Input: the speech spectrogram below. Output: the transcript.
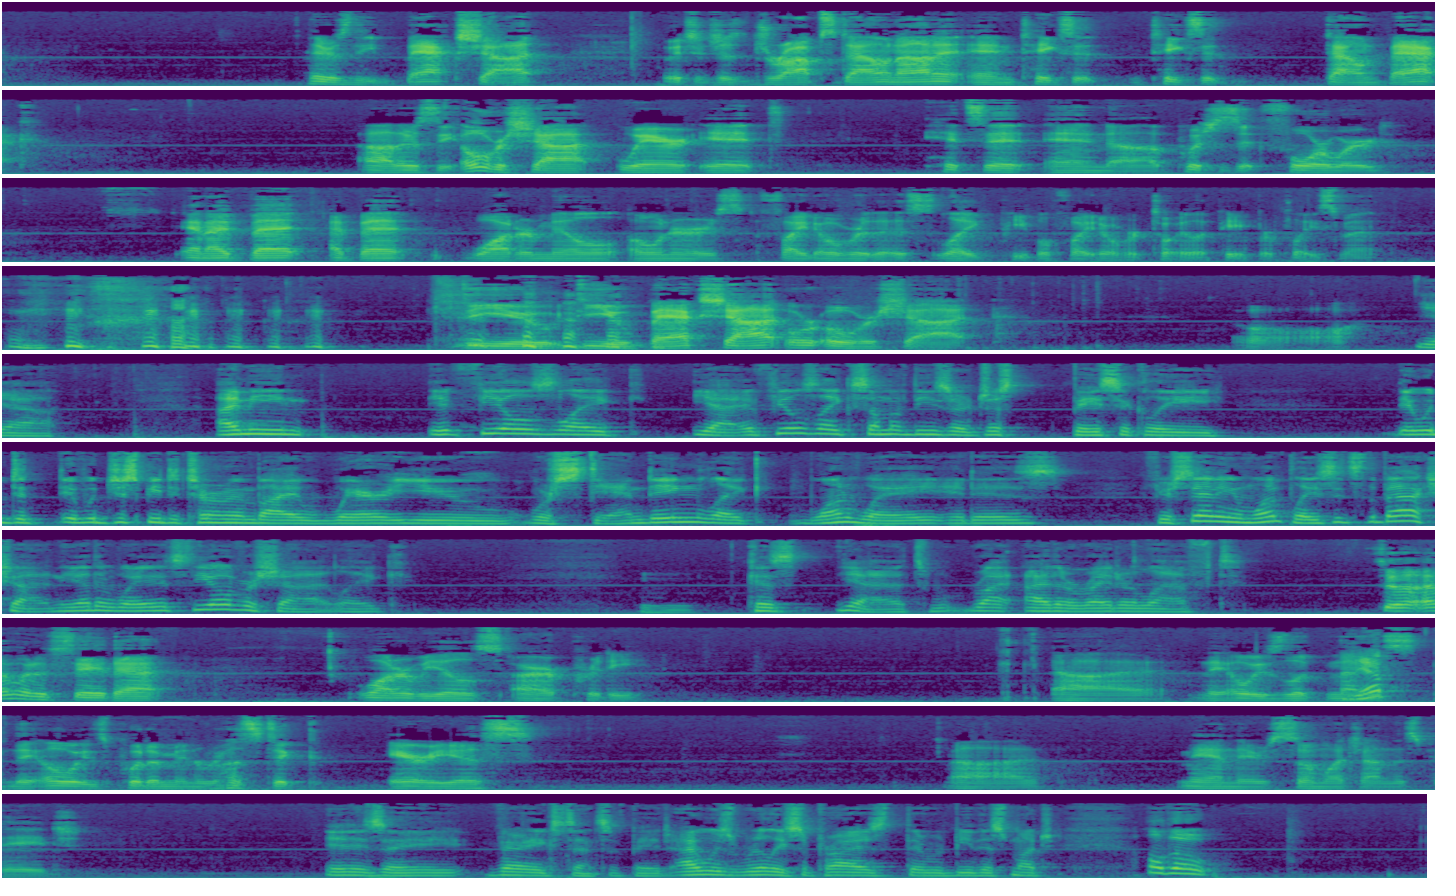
There's the back shot, which it just drops down on it and takes it takes it down back. Uh, there's the overshot where it hits it and uh, pushes it forward. And I bet I bet watermill owners fight over this like people fight over toilet paper placement. do you do you backshot or overshot? Oh. Yeah. I mean, it feels like yeah, it feels like some of these are just basically it would de- it would just be determined by where you were standing. Like one way it is if you're standing in one place it's the back shot and the other way it's the overshot like because mm-hmm. yeah it's right either right or left so i want to say that water wheels are pretty uh, they always look nice yep. they always put them in rustic areas uh, man there's so much on this page it is a very extensive page i was really surprised there would be this much although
